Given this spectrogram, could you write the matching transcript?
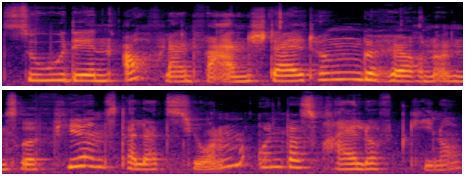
Zu den Offline-Veranstaltungen gehören unsere vier Installationen und das Freiluftkino.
